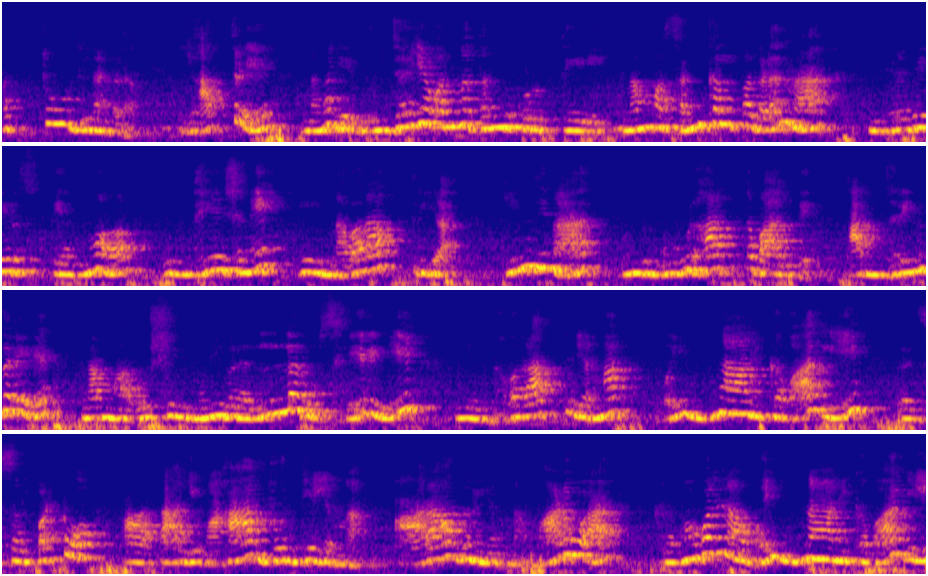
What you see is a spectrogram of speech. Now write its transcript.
ಹತ್ತು ದಿನಗಳ ಯಾತ್ರೆ ನಮಗೆ ವಿಜಯವನ್ನು ತಂದುಕೊಡುತ್ತೆ ನಮ್ಮ ಸಂಕಲ್ಪಗಳನ್ನು ನೆರವೇರಿಸುತ್ತೆ ಅನ್ನೋ ಉದ್ದೇಶನೇ ಈ ನವರಾತ್ರಿಯ ಹಿಂದಿನ ಒಂದು ಗೂಢಾರ್ಥವಾಗಿದೆ. ಆದ್ದರಿಂದಲೇ ನಮ್ಮ ಋಷಿ ಮುನಿಗಳೆಲ್ಲರೂ ಸೇರಿ ಈ ನವರಾತ್ರಿಯನ್ನ ವೈಜ್ಞಾನಿಕವಾಗಿ ರಚಿಸಲ್ಪಟ್ಟು ಆ ತಾಯಿ ಮಹಾದುರ್ಗೆಯನ್ನು ಆರಾಧನೆಯನ್ನ ಮಾಡುವ ಕ್ರಮವನ್ನ ವೈಜ್ಞಾನಿಕವಾಗಿ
